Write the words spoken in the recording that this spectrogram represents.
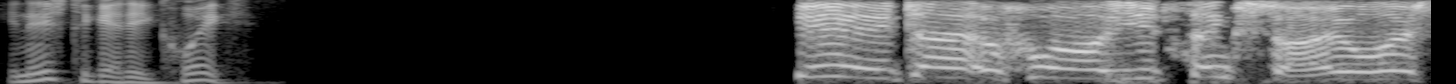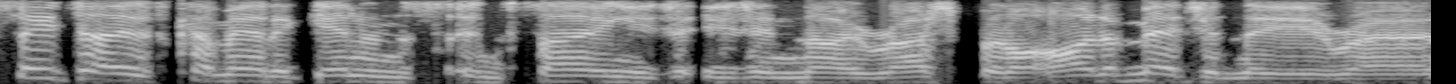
he needs to get here quick. Yeah, well, you'd think so. Although CJ has come out again and, and saying he's, he's, in no rush, but I'd imagine they're uh,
